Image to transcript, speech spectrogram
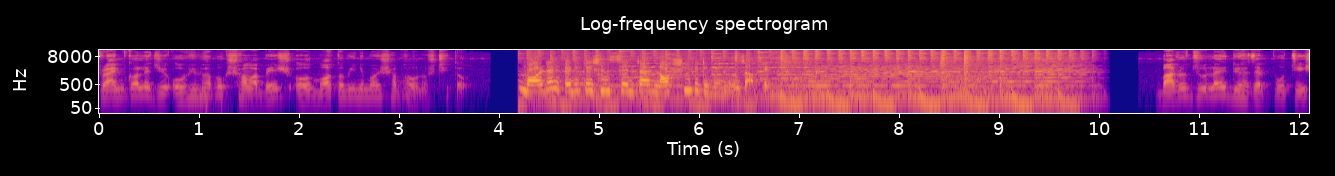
প্রাইম কলেজে অভিভাবক সমাবেশ ও মতবিনিময় সভা অনুষ্ঠিত। Modern education centre Narsingdi TV news update. বারো জুলাই দুই হাজার পঁচিশ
